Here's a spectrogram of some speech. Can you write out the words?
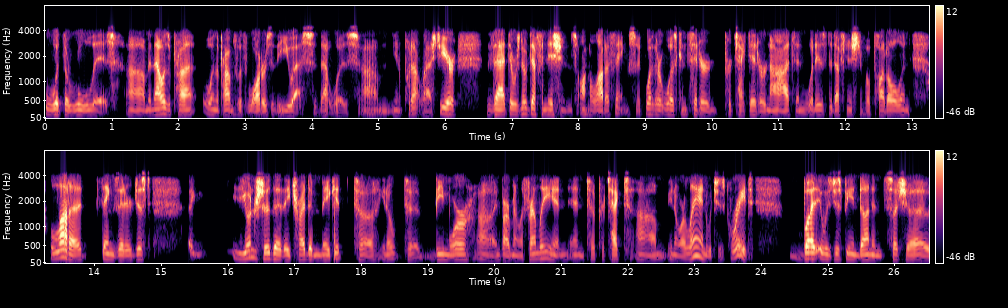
what the rule is, um, and that was pro- one of the problems with Waters of the U.S. that was um, you know put out last year that there was no definitions on a lot of things, like whether it was considered protected or not, and what is the definition of a puddle, and a lot of things that are just you understood that they tried to make it to you know to be more uh, environmentally friendly and and to protect um, you know our land, which is great. But it was just being done in such a,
